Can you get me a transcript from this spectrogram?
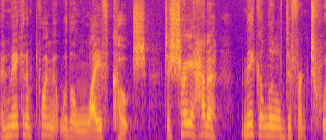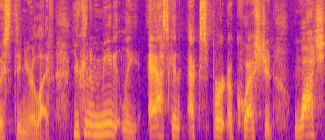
and make an appointment with a life coach to show you how to make a little different twist in your life. You can immediately ask an expert a question, watch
